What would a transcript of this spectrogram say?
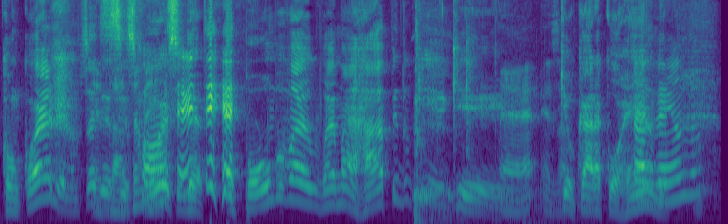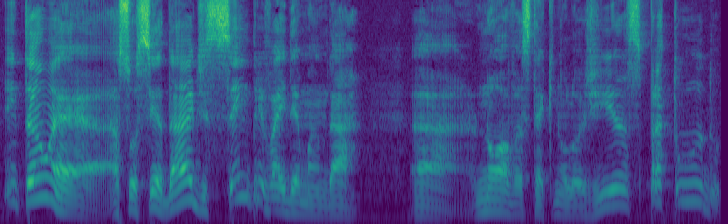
concorda? Não precisa desse Exatamente. esforço. Com né? O pombo vai, vai mais rápido que, que, É, que o cara Tá correndo. vendo? Então, é, a sociedade sempre vai demandar ah, novas tecnologias para tudo.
